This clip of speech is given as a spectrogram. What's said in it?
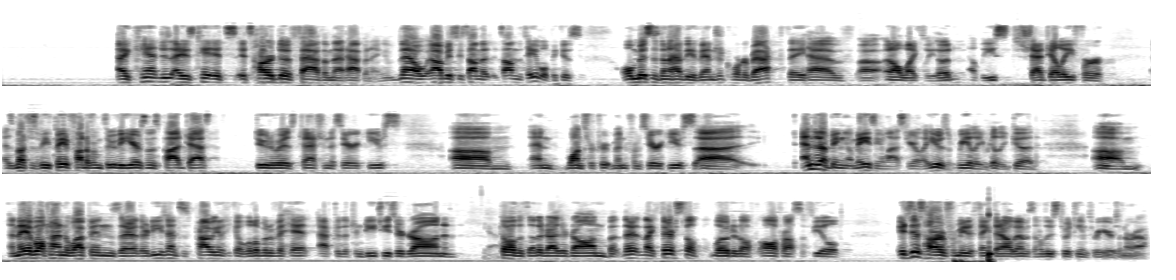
I can't just. I just can't. It's it's hard to fathom that happening. Now, obviously, it's on the it's on the table because Ole Miss is going to have the advantage at quarterback. They have, uh, in all likelihood, at least Chad Kelly for as much as we've made fun of him through the years in this podcast due to his connection to Syracuse um, and once recruitment from Syracuse, uh, ended up being amazing last year. Like he was really really good. Um, and they have all kinds of weapons. Their their defense is probably going to take a little bit of a hit after the Trindicis are drawn and Yeah. until all those other guys are gone. But they're like they're still loaded all, all across the field. It's just hard for me to think that Alabama's going to lose to a team three years in a row.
